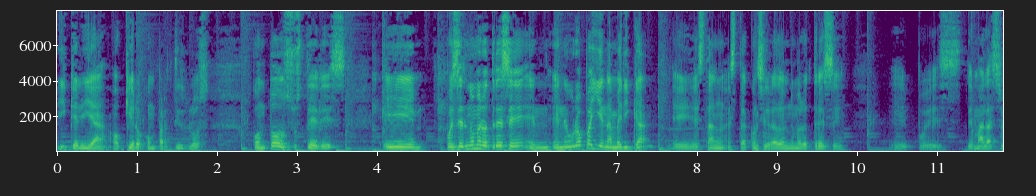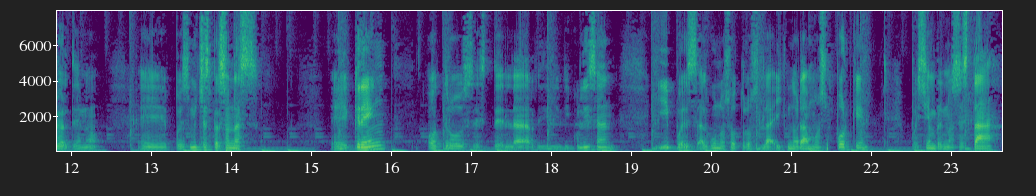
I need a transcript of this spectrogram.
y quería o quiero compartirlos con todos ustedes. Eh, pues el número 13 en, Europa y en América eh, está considerado el número 13 eh, pues de mala suerte, ¿no? pues muchas personas creen, otros este, la ridiculizan y pues algunos otros la ignoramos porque pues siempre nos está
